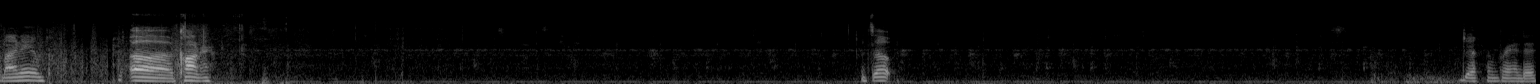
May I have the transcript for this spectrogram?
My name? Uh, Connor. What's up? Jeff and Brandon.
